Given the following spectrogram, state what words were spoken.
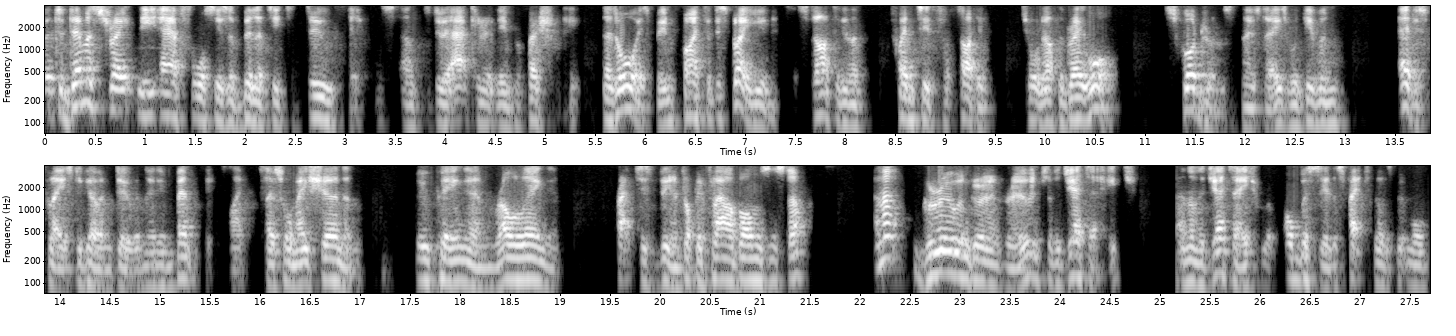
But to demonstrate the Air Force's ability to do things and to do it accurately and professionally, there's always been fighter display units. It started in the 20th, started shortly after the Great War. Squadrons in those days were given air displays to go and do, and they'd invent things like close formation and looping and rolling and practice, you know, dropping flower bombs and stuff. And that grew and grew and grew into the jet age. And then the jet age, obviously, the spectacle is a bit more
